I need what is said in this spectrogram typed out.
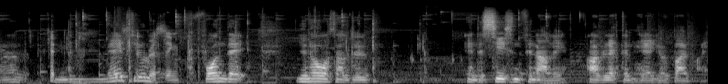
Um, maybe you'll one day. You know what I'll do? In the season finale, I'll let them hear your bye bye.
